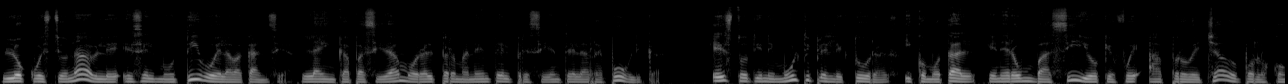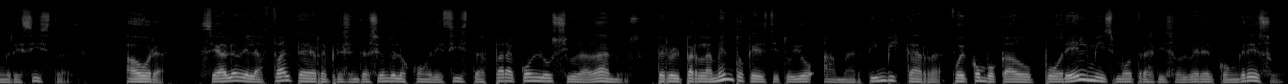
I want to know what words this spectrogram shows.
Lo cuestionable es el motivo de la vacancia, la incapacidad moral permanente del presidente de la República. Esto tiene múltiples lecturas y como tal genera un vacío que fue aprovechado por los congresistas. Ahora, se habla de la falta de representación de los congresistas para con los ciudadanos, pero el Parlamento que destituyó a Martín Vizcarra fue convocado por él mismo tras disolver el Congreso.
